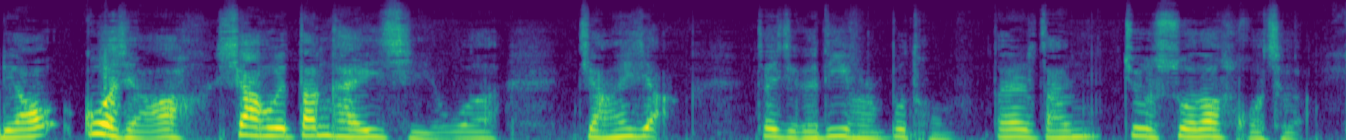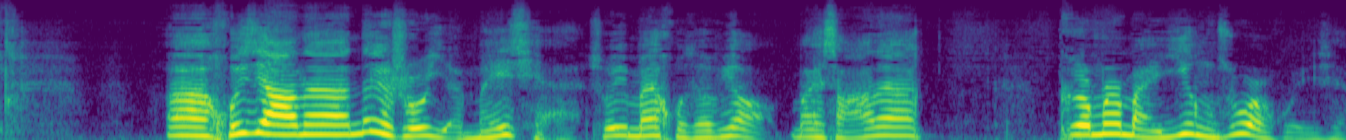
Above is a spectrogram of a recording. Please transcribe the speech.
聊过去啊，下回单开一期，我讲一讲这几个地方不同。但是咱就说到火车，啊，回家呢那个时候也没钱，所以买火车票，买啥呢？哥们儿买硬座回去，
